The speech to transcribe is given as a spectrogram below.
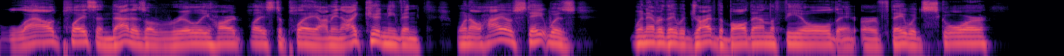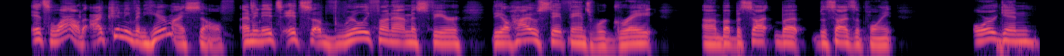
loud place and that is a really hard place to play. I mean, I couldn't even, when Ohio State was, whenever they would drive the ball down the field and, or if they would score, it's loud. I couldn't even hear myself. I mean, it's it's a really fun atmosphere. The Ohio State fans were great, um, but beside but besides the point, Oregon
